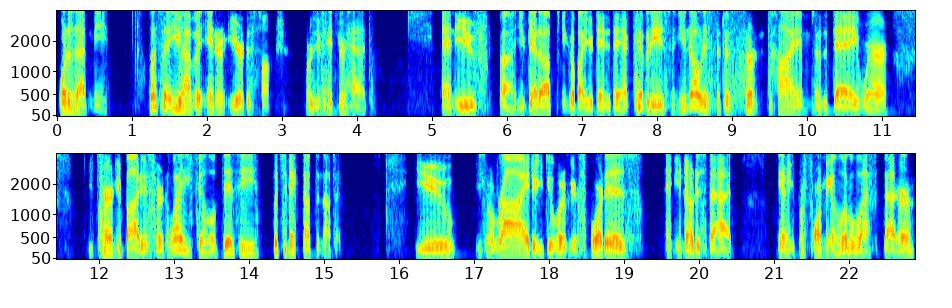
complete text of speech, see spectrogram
What does that mean? Let's say you have an inner ear dysfunction, or you've hit your head, and you've uh, you get up and you go by your day-to-day activities, and you notice that there's certain times of the day where you turn your body a certain way, you feel a little dizzy, but you make nothing of it. You you go ride or you do whatever your sport is, and you notice that you know you're performing a little less better,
